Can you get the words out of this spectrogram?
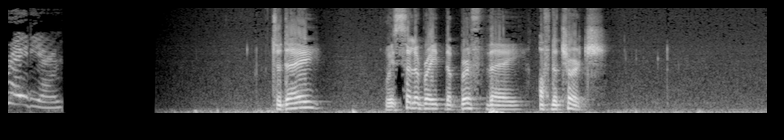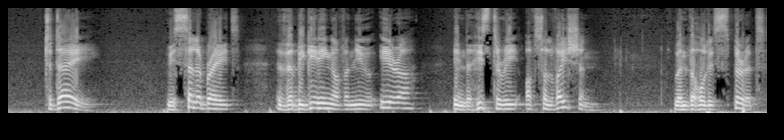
Radio. Today, we celebrate the birthday of the Church. Today, we celebrate the beginning of a new era in the history of salvation when the Holy Spirit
